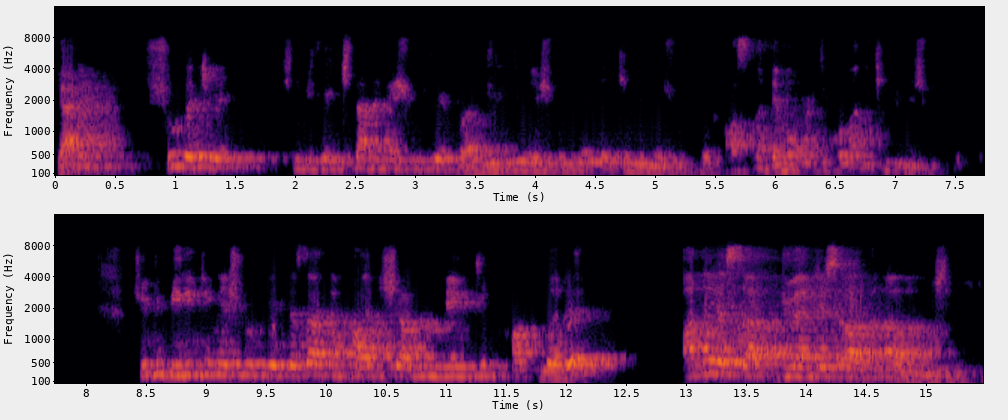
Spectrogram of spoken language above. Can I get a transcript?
Yani şuradaki, şimdi bizde iki tane meşrutiyet var. Birinci meşrutiyet ve ikinci meşrutiyet. Aslında demokratik olan ikinci meşrutiyet. Çünkü birinci meşrutiyette zaten padişahın mevcut hakları anayasa güvencesi altına alınmıştır.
